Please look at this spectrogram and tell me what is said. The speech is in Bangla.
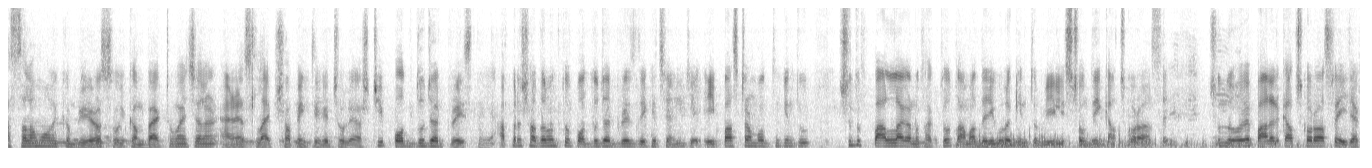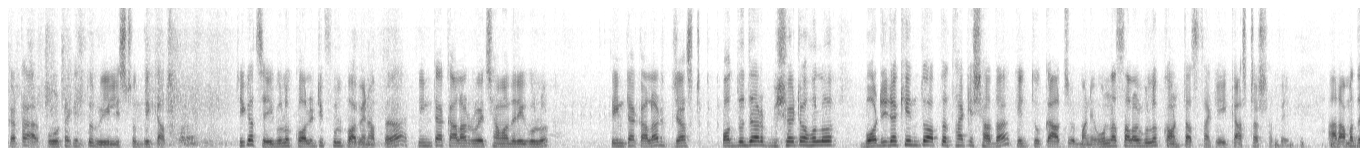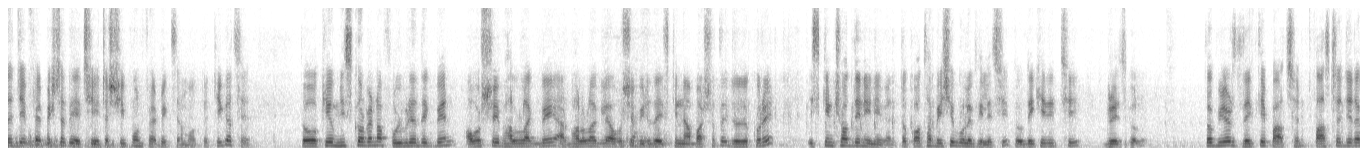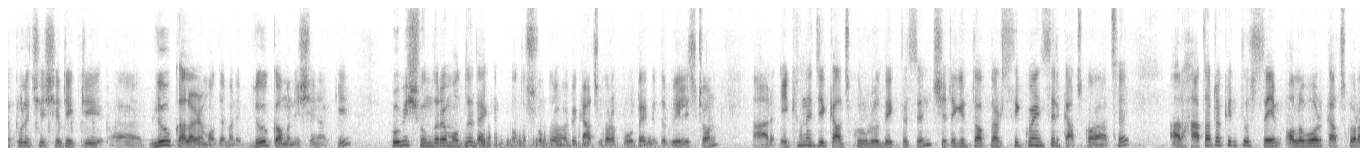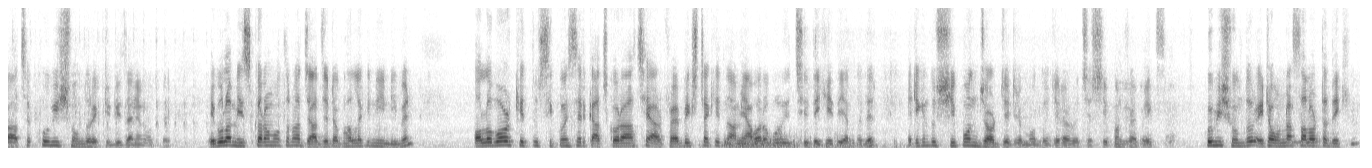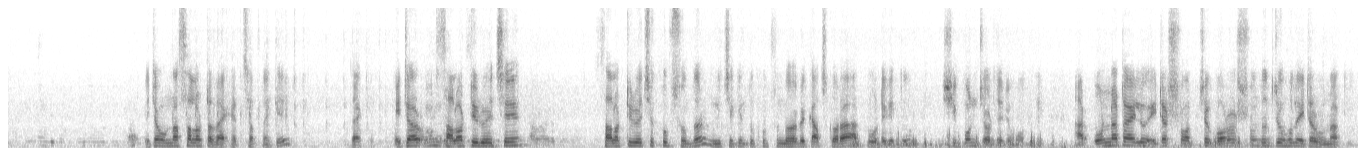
আসসালামু আলাইকুম viewers, welcome back to my channel NS live shopping থেকে চলে আসছি পদ্মজা ড্রেস নিয়ে। আপনারা সাধারণত পদ্মজা ড্রেস দেখেছেন যে এই পাঁচটার মধ্যে কিন্তু শুধু পাল লাগানো থাকতো, তো আমাদের এগুলো কিন্তু রিয়েল স্টোন দিয়ে কাজ করা আছে। সুন্দরভাবে পালের কাজ করা আছে এই জায়গাটা, আর পুরোটা কিন্তু রিয়েল স্টোন দিয়ে কাজ করা। ঠিক আছে? এগুলো কোয়ালিটি ফুল পাবেন আপনারা। তিনটা কালার রয়েছে আমাদের এগুলো। তিনটা কালার জাস্ট পদ্মজার বিষয়টা হলো বডিটা কিন্তু আপনার থাকে সাদা, কিন্তু কাজ মানে অন্য সালারগুলো কন্ট্রাস্ট থাকে এই কাজটার সাথে। আর আমাদের যে ফ্যাব্রিক্সটা দিয়েছি, এটা শিপন ফ্যাব্রিক্সের মধ্যে, ঠিক আছে? তো কেউ মিস করবেন না ফুল ভিডিও দেখবেন। অবশ্যই ভালো লাগবে। আর ভালো লাগলে অবশ্যই ভিডিওতে স্ক্রিন নাম্বার সাথে যোগাযোগ করে স্ক্রিনশট দিয়ে নিয়ে নেবেন। তো কথা বেশি বলে ফেলেছি, তো দেখিয়ে দিচ্ছি ড্রেসগুলো। তো ভিউয়ার্স দেখতে পাচ্ছেন ফার্স্টে যেটা খুলেছি সেটি একটি ব্লু কালারের মধ্যে মানে ব্লু কম্বিনেশন আর কি। খুবই সুন্দরের মধ্যে দেখেন, কত সুন্দরভাবে কাজ করা পুরোটা কিন্তু রিয়েল স্টোন আর এখানে যে কাজগুলো দেখতেছেন, সেটা কিন্তু আপনার সিকোয়েন্সের কাজ করা আছে। আর হাতাটা কিন্তু সেম অল ওভার কাজ করা আছে, খুবই সুন্দর একটি ডিজাইনের মধ্যে। এগুলো মিস করার মতো না, যা যেটা ভালো লাগে নিয়ে নেবেন। অল ওভার কিন্তু সিকোয়েন্সের কাজ করা আছে আর ফ্যাব্রিক্সটা কিন্তু আমি আবারও বলেছি দেখিয়ে দিই আপনাদের। এটা কিন্তু শিপন জর্জেটের মধ্যে যেটা রয়েছে শিপন ফ্যাব্রিক্স খুবই সুন্দর। এটা অন্য সালোয়ারটা দেখি। এটা অন্য সালোয়ারটা দেখাচ্ছে আপনাকে। দেখেন, এটার সালোয়ারটি রয়েছে সালোয়ারটি রয়েছে খুব সুন্দর। নিচে কিন্তু খুব সুন্দরভাবে কাজ করা আর পুরোটা কিন্তু শিপন জর্জেটের মধ্যে। আর ওড়নাটা এলো এটার সবচেয়ে বড় সৌন্দর্য হলো এটার ওড়নাটি।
